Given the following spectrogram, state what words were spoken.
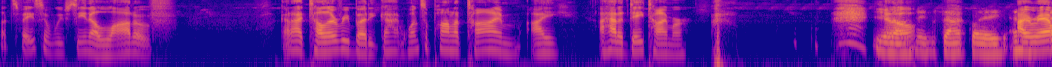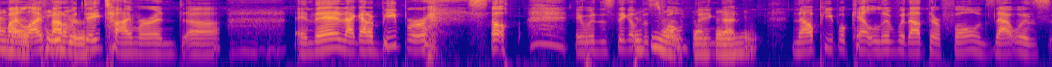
let's face it, we've seen a lot of. God, I tell everybody, God, once upon a time, I I had a daytimer. you yeah, know, exactly. And, I ran my life out of a pager. daytimer, and uh, and then I got a beeper. so it was this thing of this Isn't that phone thing that now people can't live without their phones. That was,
